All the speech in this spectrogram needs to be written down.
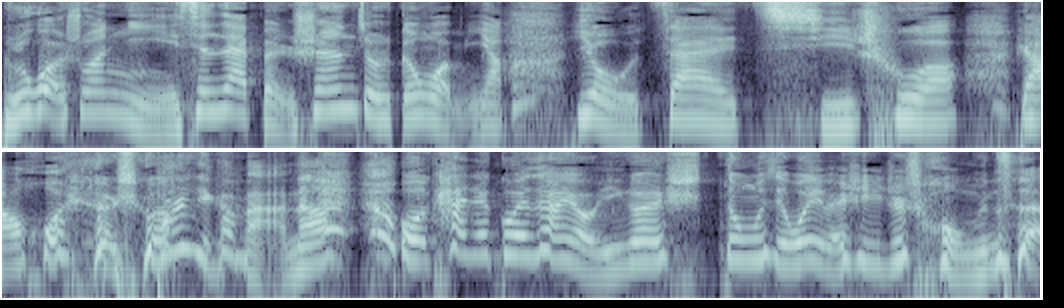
如果说你现在本身就是跟我们一样有在骑车，然后或者说不是你干嘛呢？我看这柜子上有一个东西，我以为是一只虫子，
